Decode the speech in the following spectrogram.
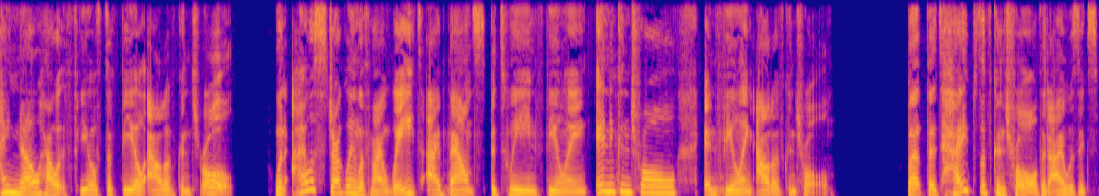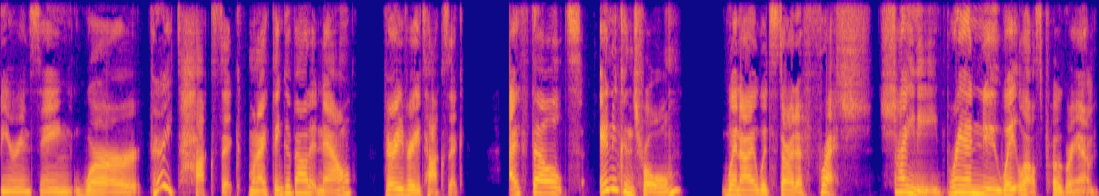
I know how it feels to feel out of control. When I was struggling with my weight, I bounced between feeling in control and feeling out of control. But the types of control that I was experiencing were very toxic. When I think about it now, very, very toxic. I felt in control when I would start a fresh, shiny, brand new weight loss program.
